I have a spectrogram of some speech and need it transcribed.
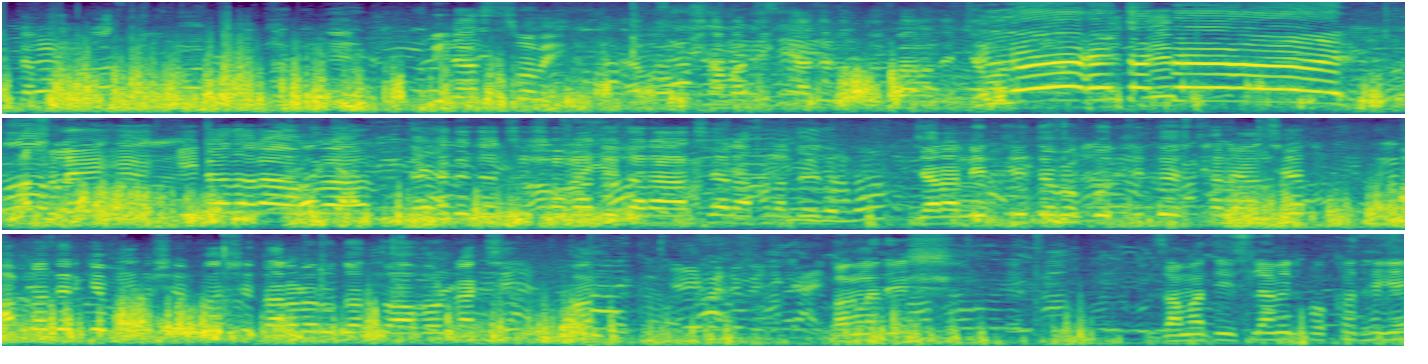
একটা ভালো রাস্তা উপহার দেওয়ার জন্য যে বিনাশ্রমে এবং সামাজিক কাজের উদ্যোগ বাংলাদেশ। আসলে এটা দ্বারা আমরা দেখাতে যাচ্ছি সমাজে যারা আছেন আপনাদের যারা নেতৃত্ব এবং কর্তৃত্ব স্থানে আছেন আপনাদেরকে মানুষের পাশে দাঁড়ানোর উদাত্ত আহ্বান রাখছি। বাংলাদেশ জামাতি ইসলামীর পক্ষ থেকে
